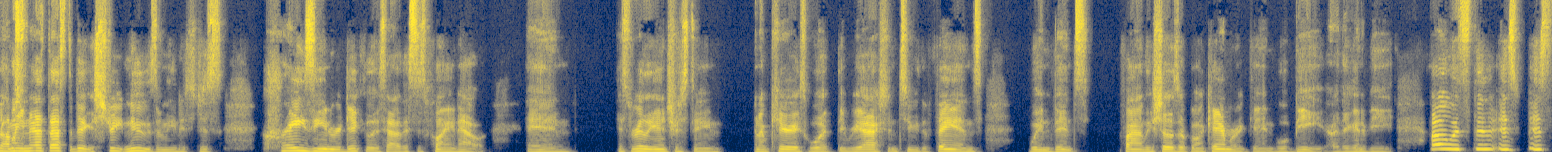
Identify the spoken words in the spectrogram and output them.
I mean, that, that's the biggest street news. I mean, it's just crazy and ridiculous how this is playing out. And it's really interesting. And I'm curious what the reaction to the fans when Vince finally shows up on camera again will be. Are they going to be, oh, it's the it's it's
